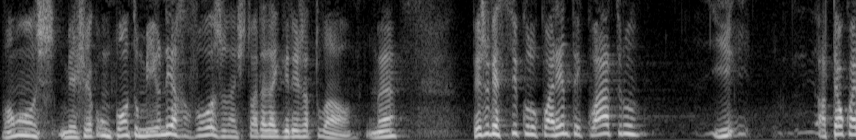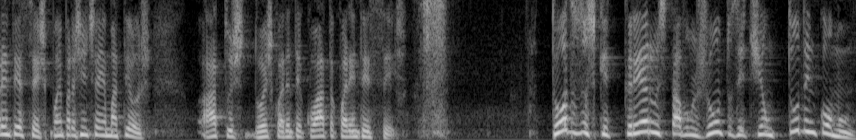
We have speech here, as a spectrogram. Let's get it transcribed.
Vamos mexer com um ponto meio nervoso na história da igreja atual. Né? Veja o versículo 44 e até o 46. Põe para a gente aí, Mateus. Atos 2, 44 a 46. Todos os que creram estavam juntos e tinham tudo em comum.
